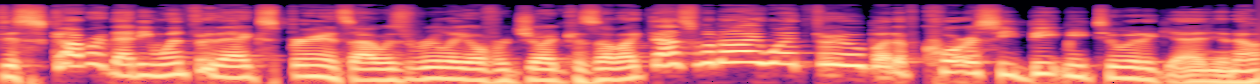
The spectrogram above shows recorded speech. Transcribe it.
discovered that he went through that experience, I was really overjoyed because I'm like, that's what I went through. But of course, he beat me to it again, you know.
